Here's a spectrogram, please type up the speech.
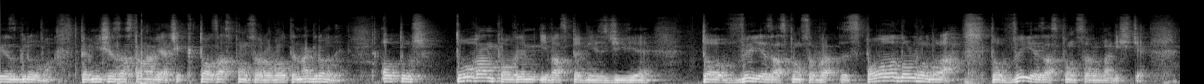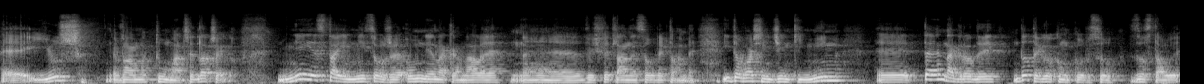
jest grubo. Pewnie się zastanawiacie, kto zasponsorował te nagrody. Otóż tu Wam powiem i Was pewnie zdziwię. To wy je, spo- to wy je zasponsorowaliście. E, już Wam tłumaczę dlaczego. Nie jest tajemnicą, że u mnie na kanale e, wyświetlane są reklamy. I to właśnie dzięki nim e, te nagrody do tego konkursu zostały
